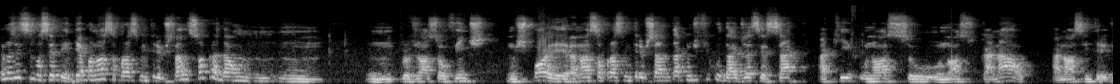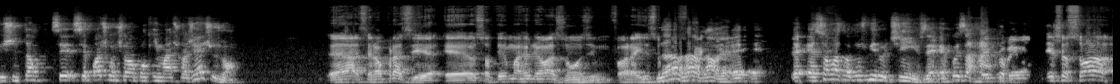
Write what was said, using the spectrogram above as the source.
Eu não sei se você tem tempo, a nossa próxima entrevistada, só para dar um, um, um para os nossos ouvintes um spoiler, a nossa próxima entrevistada está com dificuldade de acessar aqui o nosso, o nosso canal, a nossa entrevista. Então, você pode continuar um pouquinho mais com a gente, João? É, será um prazer. É, eu só tenho uma reunião às 11. Fora isso. Não, não, não. É, é, é, é, só mais alguns minutinhos. É, é coisa rápida. Problema. Deixa só.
